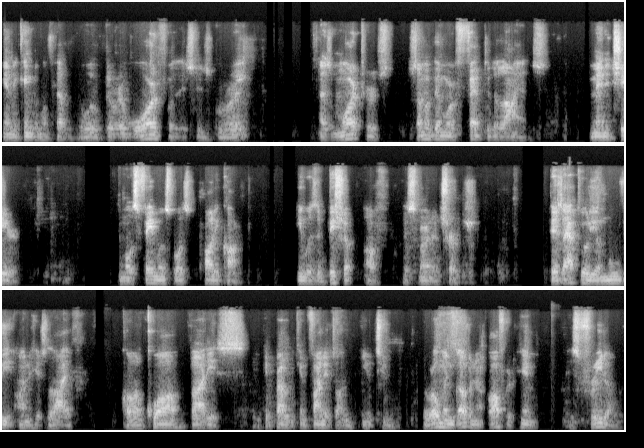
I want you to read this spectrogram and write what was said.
in the kingdom of heaven. The reward for this is great. As martyrs, some of them were fed to the lions. Many cheered. The most famous was Polycarp. He was a bishop of the Smyrna church. There's actually a movie on his life called Quo Vadis. You probably can find it on YouTube. The Roman governor offered him his freedom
